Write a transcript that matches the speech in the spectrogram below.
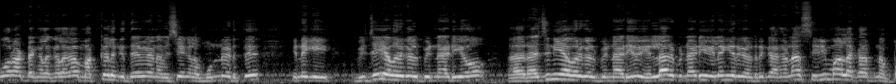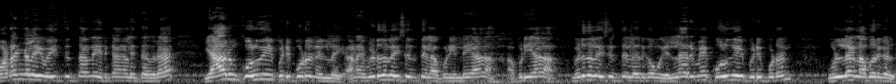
போராட்டங்களுக்காக மக்களுக்கு தேவையான விஷயங்களை முன்னெடுத்து இன்னைக்கு விஜய் அவர்கள் பின்னாடியோ ரஜினி அவர்கள் பின்னாடியோ எல்லார் பின்னாடியும் இளைஞர்கள் இருக்காங்கன்னா சினிமாவில் காட்டின படங்களை வைத்து தானே இருக்காங்களே தவிர யாரும் கொள்கை பிடிப்புடன் இல்லை. ஆனால் விடுதலை சிறுத்தைகள் அப்படி இல்லையா? அப்படியா? விடுதலை சிறுத்தையில் இருக்கவங்க எல்லாருமே கொள்கை பிடிப்புடன் உள்ள நபர்கள்.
